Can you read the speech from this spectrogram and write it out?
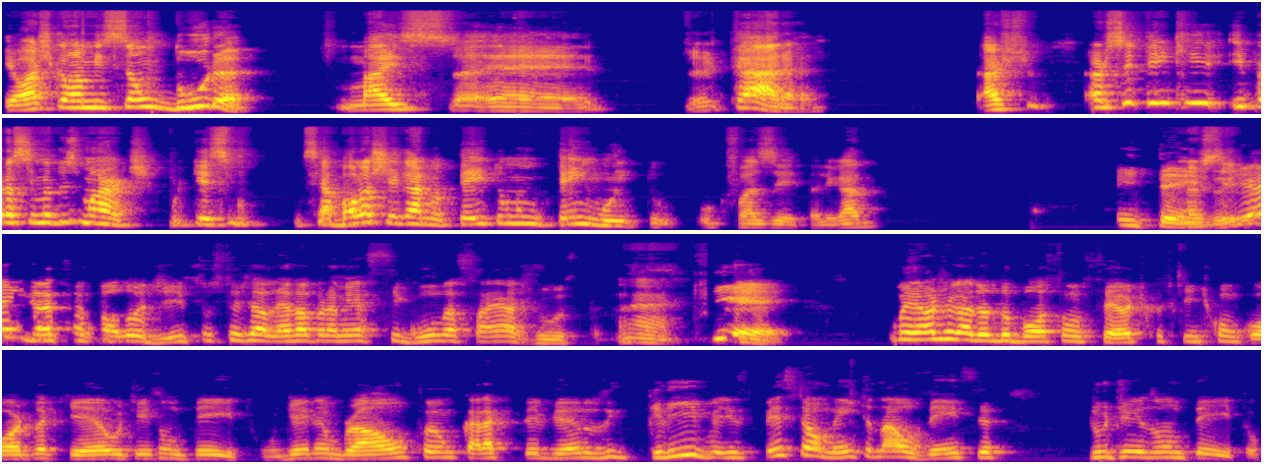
Eu acho que é uma missão dura, mas, é, cara, Acho, acho que você tem que ir para cima do Smart, porque se, se a bola chegar no Tatum, não tem muito o que fazer, tá ligado? Entendo. E aí, já que você falou disso, você já leva para minha segunda saia justa. Ah. Que é o melhor jogador do Boston Celtics, que a gente concorda que é o Jason Tatum. O Jalen Brown foi um cara que teve anos incríveis, especialmente na ausência do Jason Tatum.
